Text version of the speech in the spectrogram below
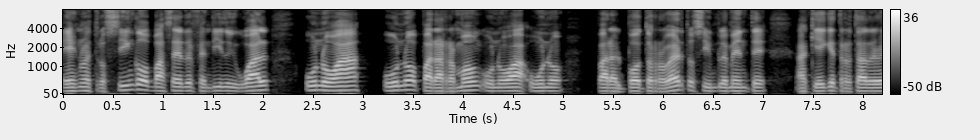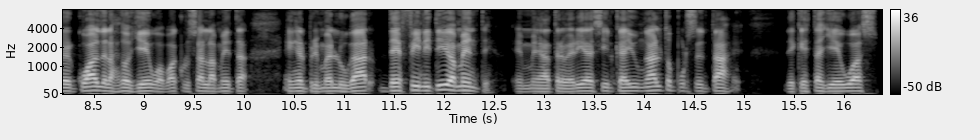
es nuestro single, va a ser defendido igual. 1A, 1 para Ramón, 1A, 1 para el Poto Roberto. Simplemente aquí hay que tratar de ver cuál de las dos yeguas va a cruzar la meta en el primer lugar. Definitivamente, eh, me atrevería a decir que hay un alto porcentaje de que estas yeguas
